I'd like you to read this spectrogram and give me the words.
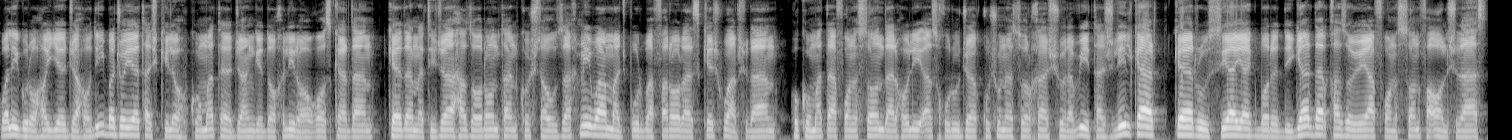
ولی گروه های جهادی به جای تشکیل حکومت جنگ داخلی را آغاز کردند که در نتیجه هزاران تن کشته و زخمی و مجبور به فرار از کشور شدند. حکومت افغانستان در حالی از خروج قشون سرخ شوروی تجلیل کرد که روسیه یک بار دیگر در قضایای افغانستان فعال شده است.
